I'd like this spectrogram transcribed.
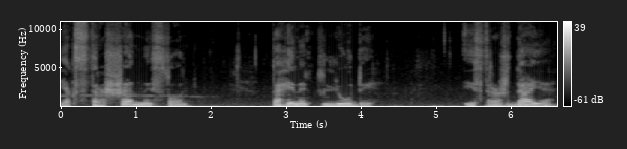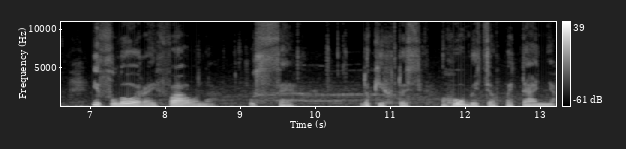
як страшенний сон. Та гинуть люди, і страждає і флора, і фауна, усе, доки хтось губиться в питаннях,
